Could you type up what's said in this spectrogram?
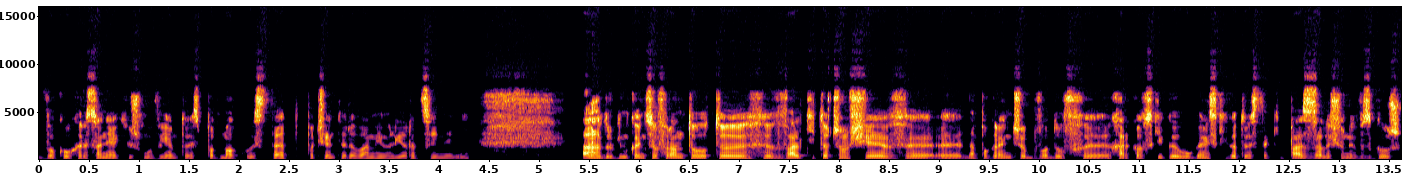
Wokół Hersonia, jak już mówiłem, to jest podmokły step pocięty rowami melioracyjnymi. A na drugim końcu frontu walki toczą się w, e, na pograniczu obwodów e, charkowskiego i ługańskiego. To jest taki pas zalesionych wzgórz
